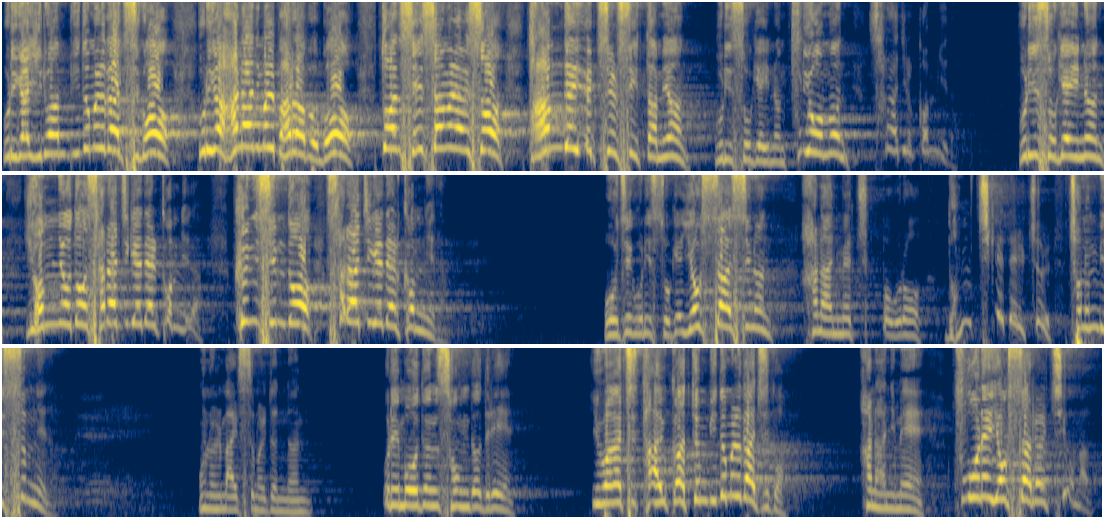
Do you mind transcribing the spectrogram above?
우리가 이러한 믿음을 가지고 우리가 하나님을 바라보고 또한 세상을 향해서 담대히 외칠 수 있다면 우리 속에 있는 두려움은 사라질 겁니다. 우리 속에 있는 염려도 사라지게 될 겁니다. 근심도 사라지게 될 겁니다. 오직 우리 속에 역사하시는 하나님의 축복으로 넘치게 될 줄 저는 믿습니다. 오늘 말씀을 듣는 우리 모든 성도들이 이와 같이 다윗과 같은 믿음을 가지고 하나님의 구원의 역사를 체험하고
